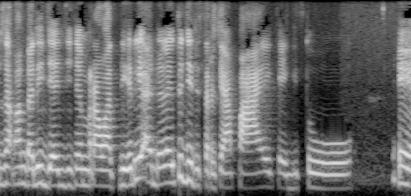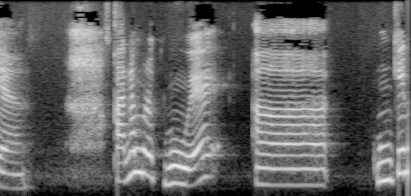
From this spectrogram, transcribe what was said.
misalkan tadi janjinya merawat diri adalah itu jadi tercapai kayak gitu Iya. Karena menurut gue eh, mungkin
